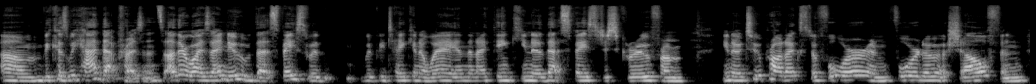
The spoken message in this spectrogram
um, because we had that presence. Otherwise, I knew that space would would be taken away. And then I think you know that space just grew from you know two products to four and four to a shelf. And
